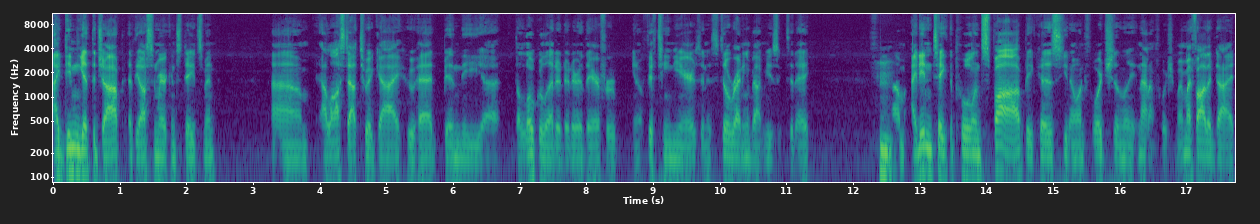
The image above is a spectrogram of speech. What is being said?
I didn't get the job at the Austin American Statesman. Um, I lost out to a guy who had been the uh, the local editor there for you know 15 years and is still writing about music today. Hmm. Um, I didn't take the pool and spa because you know unfortunately, not unfortunately, my father died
